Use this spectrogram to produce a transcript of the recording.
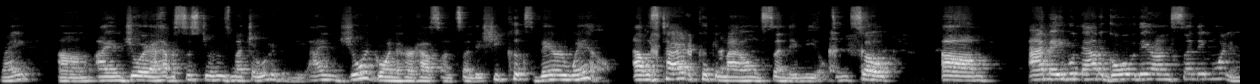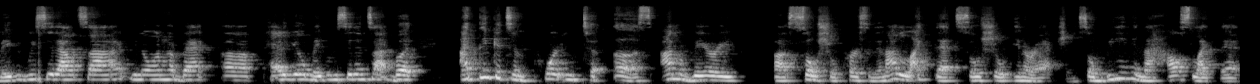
right? Um, I enjoy, I have a sister who's much older than me. I enjoy going to her house on Sunday. She cooks very well. I was tired of cooking my own Sunday meals. And so um, I'm able now to go over there on Sunday morning. Maybe we sit outside, you know, on her back uh, patio. Maybe we sit inside. But I think it's important to us. I'm a very uh, social person and I like that social interaction. So being in the house like that,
